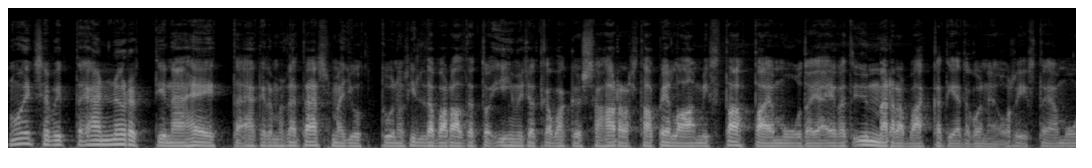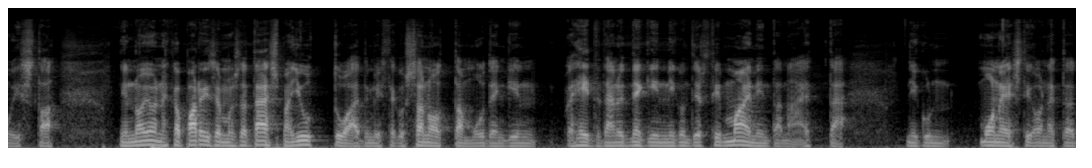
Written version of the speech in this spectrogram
No itse pitää ihan nörttinä heittää ehkä tämmöisenä täsmäjuttuina siltä varalta, että on ihmisiä, jotka vaikka jos harrastaa pelaamista tai muuta ja eivät ymmärrä vaikka tietokoneosista ja muista, niin noin on ehkä pari semmoista täsmäjuttua, että mistä kun sanottaa muutenkin, heitetään nyt nekin niin tietysti mainintana, että niin kuin monesti on, että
